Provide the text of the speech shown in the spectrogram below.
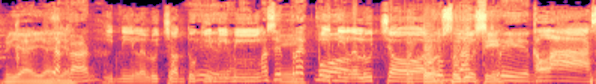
Iya iya Iya iya. kan? Ini lelucon tuh gini Iya, nih. Masih Iya. trackball. Ini lelucon. Betul. Belum setuju sih. touchscreen. Kelas.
